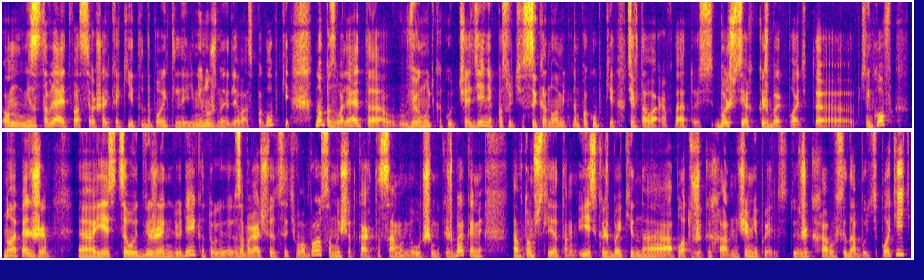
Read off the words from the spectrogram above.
Он не заставляет вас совершать какие-то дополнительные ненужные для вас покупки, но позволяет э, вернуть какую-то часть денег, по сути, сэкономить на покупке тех товаров. Да? То есть больше всех кэшбэк платит э, Тиньков, но, опять же, э, есть целое движение людей, которые заморачиваются этим вопросом, ищут карты с самыми лучшими кэшбэками, там, в том числе там есть кэшбэки на оплату ЖКХ. Ну, чем не прелесть? То есть ЖКХ вы всегда будете платить,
